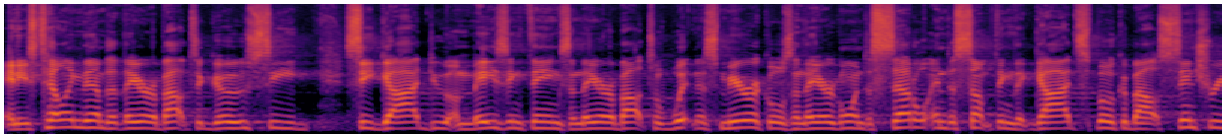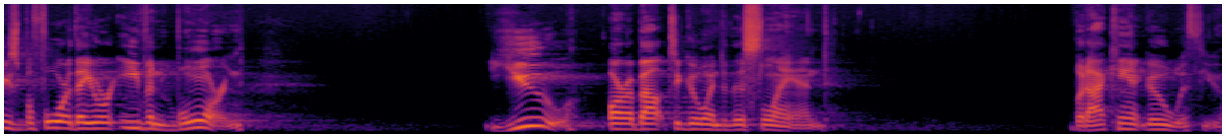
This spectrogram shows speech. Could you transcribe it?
And he's telling them that they are about to go see, see God do amazing things and they are about to witness miracles and they are going to settle into something that God spoke about centuries before they were even born. You are about to go into this land, but I can't go with you.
